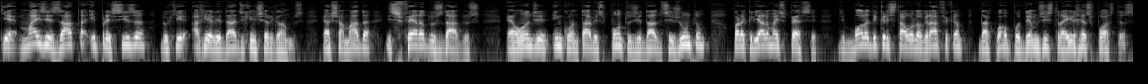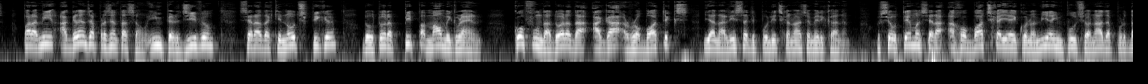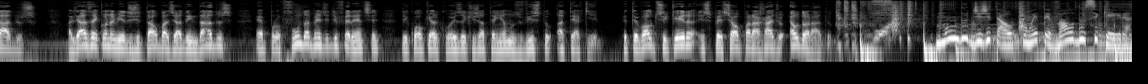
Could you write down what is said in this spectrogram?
que é mais exata e precisa do que a realidade que enxergamos. É a chamada esfera dos dados. É onde incontáveis pontos de dados se juntam para criar uma espécie de bola de cristal holográfica da qual podemos extrair respostas. Para mim, a grande apresentação imperdível será da keynote speaker, doutora Pippa Malmgren, cofundadora da H Robotics e analista de política norte-americana. O seu tema será a robótica e a economia impulsionada por dados. Aliás, a economia digital baseada em dados é profundamente diferente de qualquer coisa que já tenhamos visto até aqui. Etevaldo Siqueira, especial para a Rádio Eldorado. Mundo Digital com Etevaldo Siqueira.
